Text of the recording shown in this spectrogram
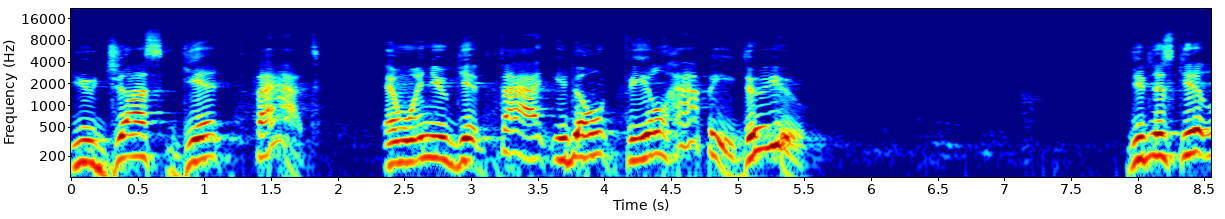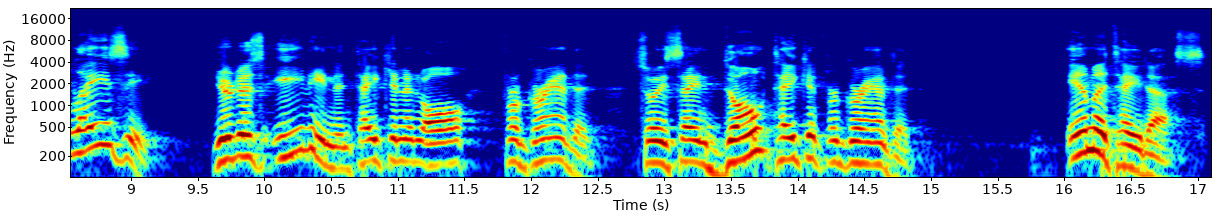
You just get fat. And when you get fat, you don't feel happy, do you? You just get lazy. You're just eating and taking it all for granted. So he's saying, don't take it for granted. Imitate us.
